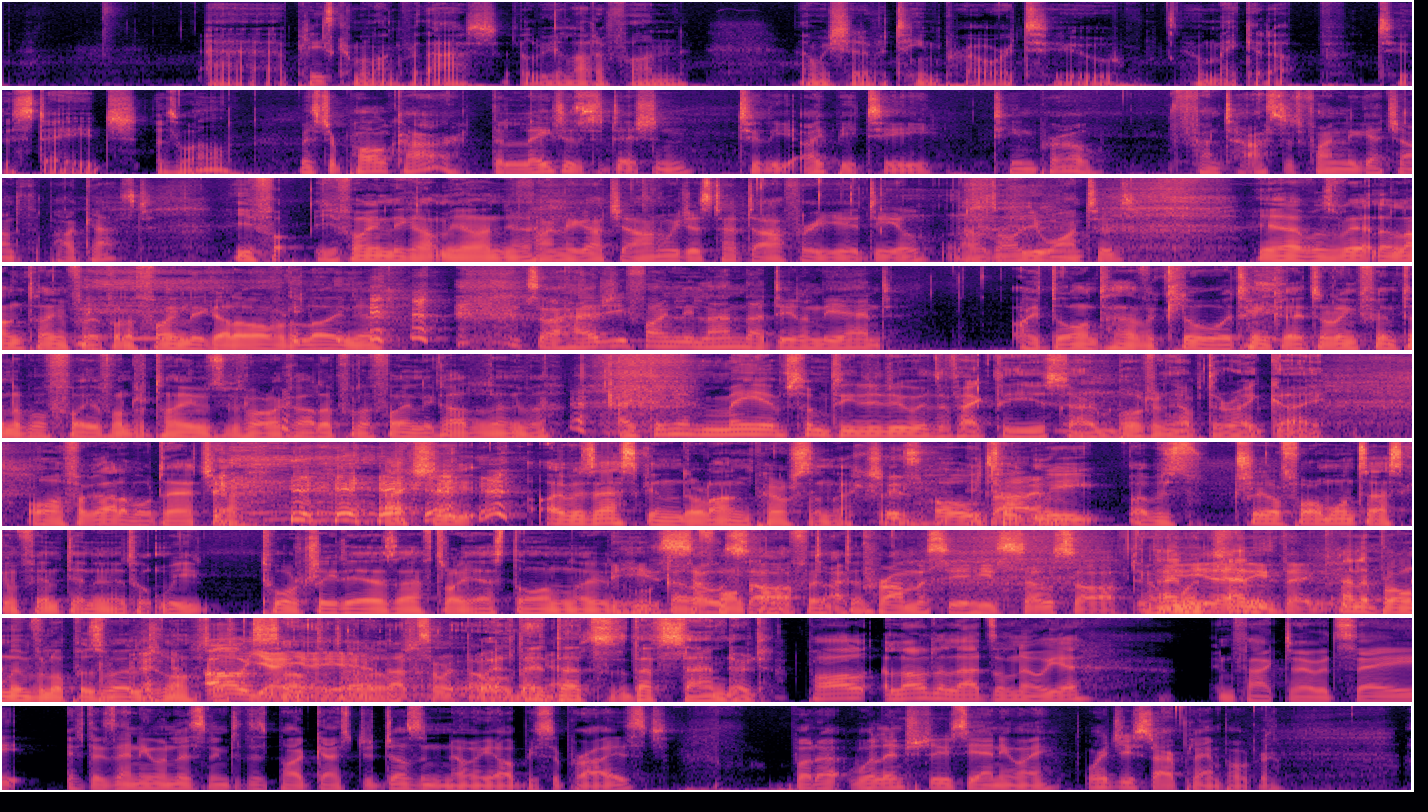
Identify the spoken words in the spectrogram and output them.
Uh, please come along for that. It'll be a lot of fun, and we should have a team pro or two who make it up to the stage as well. Mr. Paul Carr, the latest addition to the IPT Team Pro. Fantastic to finally get you onto the podcast. You, fi- you finally got me on, yeah? Finally got you on. We just had to offer you a deal. That was all you wanted. Yeah, I was waiting a long time for it, but I finally got over the line, yeah? So, how did you finally land that deal in the end? I don't have a clue. I think I had to ring Fintan about 500 times before I got it, but I finally got it anyway. I think it may have something to do with the fact that you started buttering up the right guy. Oh, I forgot about that, yeah. actually, I was asking the wrong person, actually. This whole it time. took me, I was three or four months asking Fintan, and it took me two or three days after I asked Dawn. I He's got a so phone call off soft. I promise you, he's so soft. And, you and, anything. and a brown envelope as well, you know. oh, yeah, yeah, yeah. that out. That's what the Well, thing that, that's that's standard. Paul, a lot of the lads will know you. In fact, I would say if there's anyone listening to this podcast who doesn't know you, I'll be surprised. But uh, we'll introduce you anyway. Where did you start playing poker?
